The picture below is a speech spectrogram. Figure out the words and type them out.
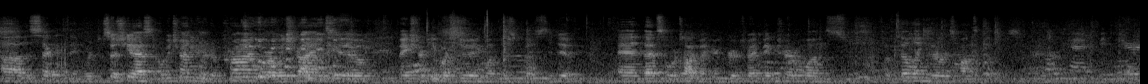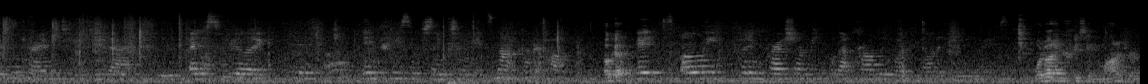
Uh, the second thing, we're, so she asked, are we trying to get rid of crime or are we trying to make sure people are doing what they're supposed to do? And that's what we're talking about here in groups, right? Making sure everyone's fulfilling their responsibilities. Okay, if you're trying to do that, I just feel like sanctioning, it's not gonna help. Okay. It's only putting pressure on people that probably would have done it anyways. What about increasing monitoring?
